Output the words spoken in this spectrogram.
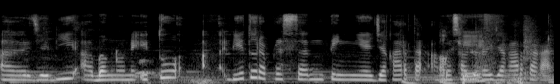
Eh, jadi Abang None itu dia tuh representingnya Jakarta, ambasadornya Jakarta kan.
